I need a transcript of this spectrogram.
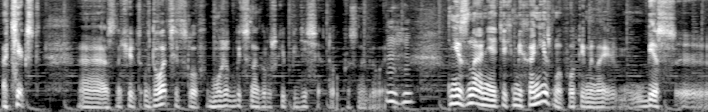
А текст, э, значит, в 20 слов может быть с нагрузкой 50, образно говоря. Мгм. Незнание этих механизмов, вот именно без э,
